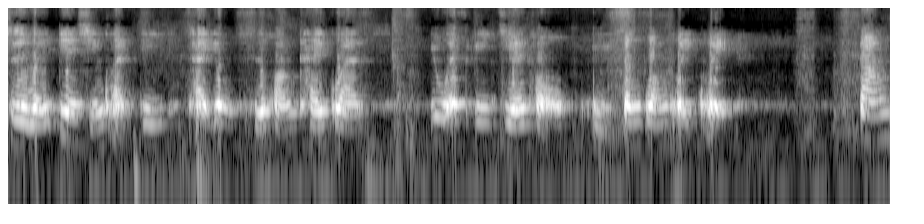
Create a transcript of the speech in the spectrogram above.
此为变形款 d 采用磁簧开关 usb 接口与灯光回馈。当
